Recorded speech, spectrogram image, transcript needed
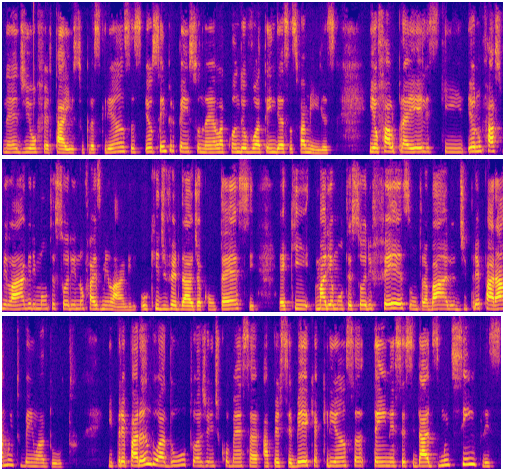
né, de ofertar isso para as crianças, eu sempre penso nela quando eu vou atender essas famílias. E eu falo para eles que eu não faço milagre, Montessori não faz milagre. O que de verdade acontece é que Maria Montessori fez um trabalho de preparar muito bem o adulto. E preparando o adulto, a gente começa a perceber que a criança tem necessidades muito simples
